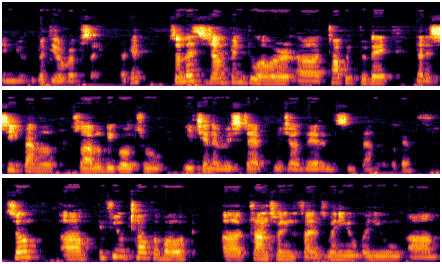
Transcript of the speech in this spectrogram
in your with your website okay so let's jump into our uh, topic today that is cPanel. So I will be go through each and every step which are there in the cPanel. Okay. So um, if you talk about uh, transferring the files, when you when you um,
